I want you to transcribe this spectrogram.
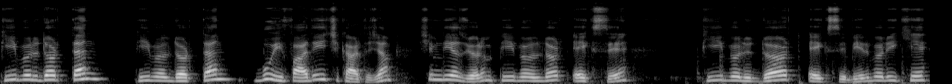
Pi bölü 4'ten pi bölü 4'ten bu ifadeyi çıkartacağım. Şimdi yazıyorum pi bölü 4 eksi pi bölü 4 eksi 1 bölü 2.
